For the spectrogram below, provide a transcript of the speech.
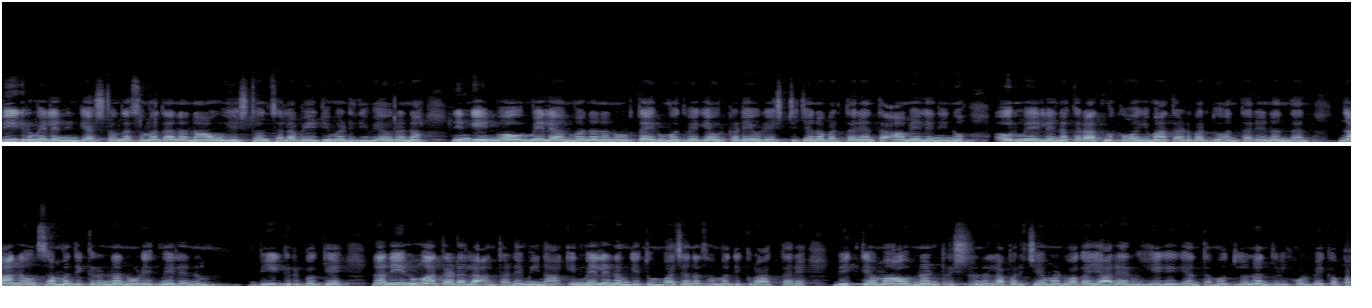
ಬೀಗ್ರ ಮೇಲೆ ನಿನಗೆ ಅಷ್ಟೊಂದು ಅಸಮಾಧಾನ. ನಾವು ಎಷ್ಟೊಂದು ಸಲ ಭೇಟಿ ಮಾಡಿದ್ದೀವಿ ಅವರನ್ನು. ನಿನಗೆ ಇನ್ನೂ ಅವ್ರ ಮೇಲೆ ಅನುಮಾನನ ನೋಡ್ತಾ ಇರು. ಮದುವೆಗೆ ಅವ್ರ ಕಡೆಯವ್ರು ಎಷ್ಟು ಜನ ಬರ್ತಾರೆ ಅಂತ. ಆಮೇಲೆ ನೀನು ಅವ್ರ ಮೇಲೆ ನಕಾರಾತ್ಮಕವಾಗಿ ಮಾತಾಡಬಾರ್ದು ಅಂತಾರೆ ನಂದನ್. ನಾನು ಅವ್ರ ಸಂಬಂಧಿಕರನ್ನ ನೋಡಿದ ಮೇಲೆ ನಮ್ಮ ಬೀಗ್ರ ಬಗ್ಗೆ ನಾನೇನು ಮಾತಾಡಲ್ಲ ಅಂತಾಳೆ ಮೀನಾ. ಇನ್ಮೇಲೆ ನಮಗೆ ತುಂಬ ಜನ ಸಂಬಂಧಿಕರು ಆಗ್ತಾರೆ. ಬೀಗ್ತಿಯಮ್ಮ ಅವ್ರ ನಂಟ್ರಿಷ್ಟ್ರನ್ನೆಲ್ಲ ಪರಿಚಯ ಮಾಡುವಾಗ ಯಾರ್ಯಾರು ಹೇಗೆ ಅಂತ ಮೊದಲು ನಾನು ತಿಳ್ಕೊಳ್ಬೇಕಪ್ಪ.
